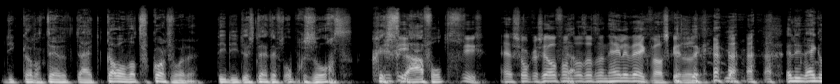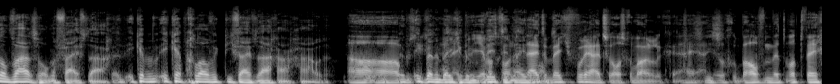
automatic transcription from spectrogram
die quarantaine tijd kan wel wat verkort worden. Die die dus net heeft opgezocht gisteravond. Precies. Hij schrok er zelf van dat het een hele week was, kennelijk. En in Engeland waren ze al na vijf dagen. Ik heb, ik heb geloof ik die vijf dagen aangehouden. Oh, ik, ik ben een Ja, beetje je- een je was gewoon de tijd een beetje vooruit, zoals gewoonlijk. Ja, ja, heel goed. Behalve met wat 2G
